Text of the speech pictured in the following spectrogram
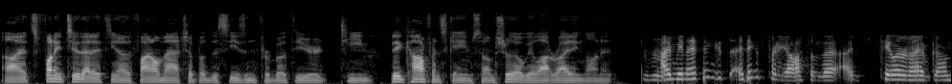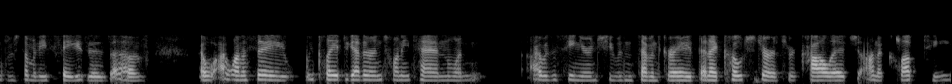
Uh, it's funny too that it's you know the final matchup of the season for both of your team, Big conference game, so I'm sure there'll be a lot riding on it. Mm-hmm. I mean, I think it's I think it's pretty awesome that I've, Taylor and I have gone through so many phases of. I, I want to say we played together in 2010 when I was a senior and she was in seventh grade. Then I coached her through college on a club team.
